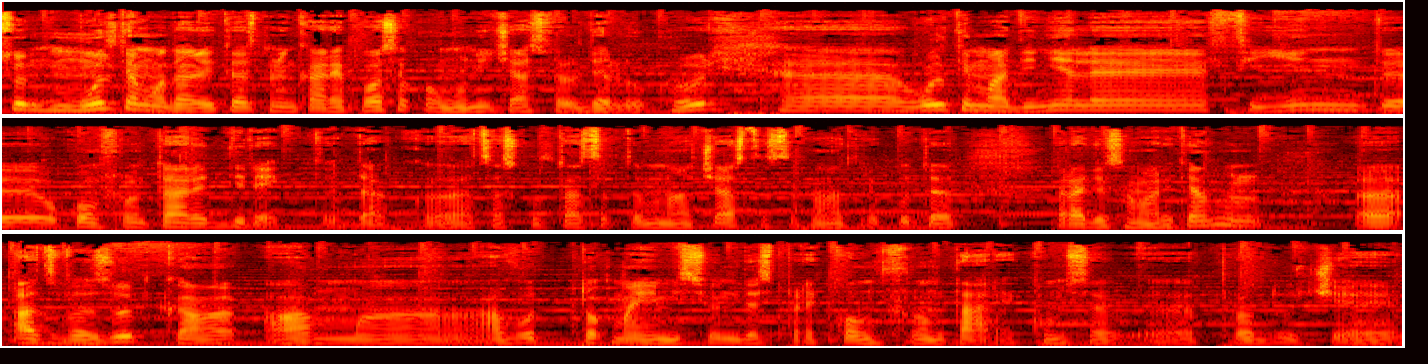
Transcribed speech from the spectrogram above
Sunt multe modalități prin care poți să comunici astfel de lucruri, uh, ultima din ele fiind o confruntare directă. Dacă ați ascultat săptămâna aceasta, săptămâna trecută, Radio Samariteanul, uh, ați văzut că am uh, avut tocmai emisiuni despre confruntare, cum să produce,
